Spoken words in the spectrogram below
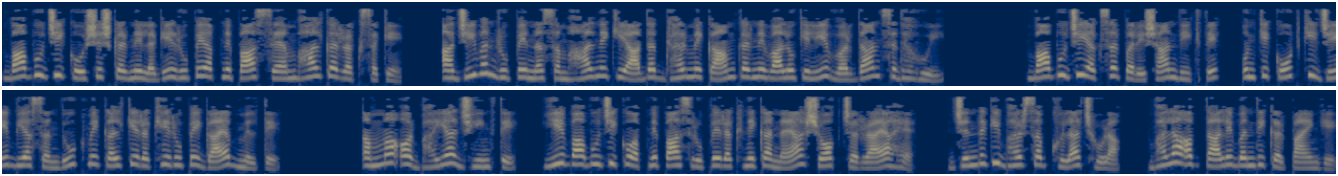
बाबूजी कोशिश करने लगे, रुपए अपने पास संभाल कर रख सकें। आजीवन रुपए न संभालने की आदत घर में काम करने वालों के लिए वरदान सिद्ध हुई। बाबूजी अक्सर परेशान दिखते, उनके कोट की जेब या संदूक में कल के रखे रुपए गायब मिलते। अम्मा और भैया झींकते ये बाबूजी को अपने पास रुपए रखने का नया शौक चल रहा है। ज़िंदगी भर सब खुला छोड़ा, भला अब तालेबंदी कर पाएँगे।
